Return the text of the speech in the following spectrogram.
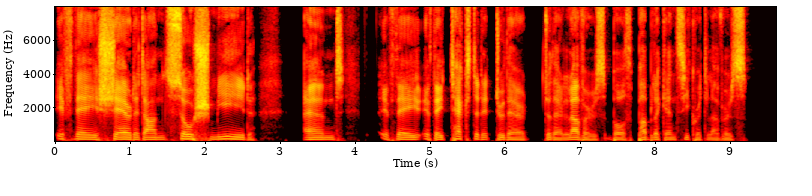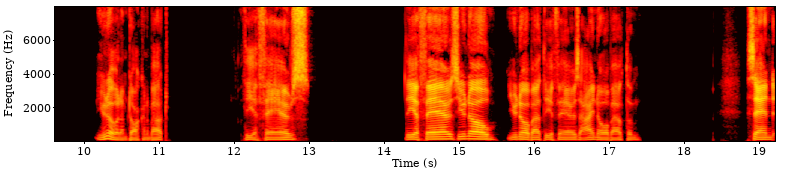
if they shared it on SoShmeed and if they if they texted it to their to their lovers both public and secret lovers you know what i'm talking about the affairs the affairs you know you know about the affairs i know about them send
